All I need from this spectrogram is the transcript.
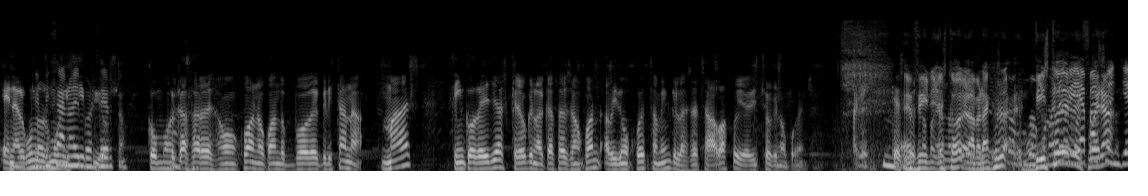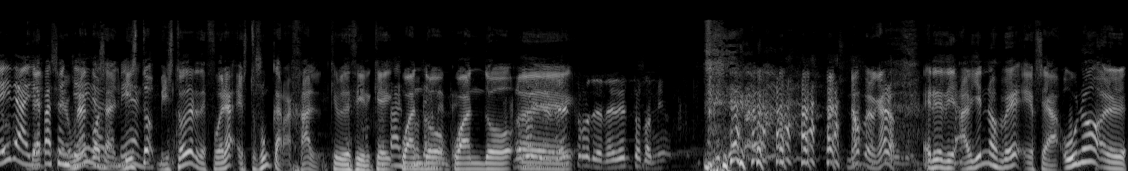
en algunos hoy, municipios, cierto. como Ah, Alcázar de San Juan o Campo de Cristana, más cinco de ellas, creo que en Alcázar de San Juan ha habido un juez también que las ha echado abajo y ha dicho que no pueden ser. Que- esto En fin, esto, la verdad es que Bueno, visto pero desde ya pasó fuera. en Lleida, ya pasó en una Lleida cosa, también. visto, visto desde fuera, esto es un carajal. Quiero decir que Totalmente. cuando, cuando No, no, eh, dentro, de dentro también. No, pero claro, es decir, alguien nos ve, o sea, uno, eh,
